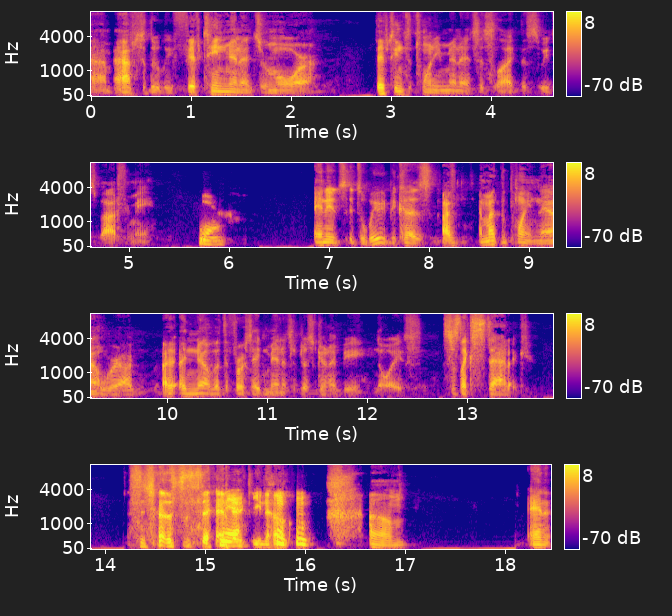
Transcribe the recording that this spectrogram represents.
um, absolutely 15 minutes or more 15 to 20 minutes is like the sweet spot for me. Yeah. And it's it's weird because i am at the point now where I, I know that the first eight minutes are just going to be noise. It's just like static. It's just static yeah. you know? Um, and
